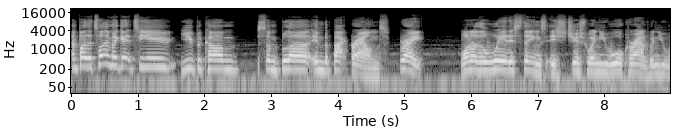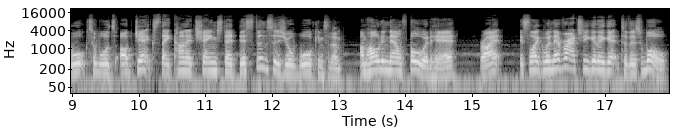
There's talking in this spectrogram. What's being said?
And by the time I get to you, you become some blur in the background. Great. One of the weirdest things is just when you walk around, when you walk towards objects, they kind of change their distance as you're walking to them. I'm holding down forward here, right? It's like we're never actually going to get to this wall.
